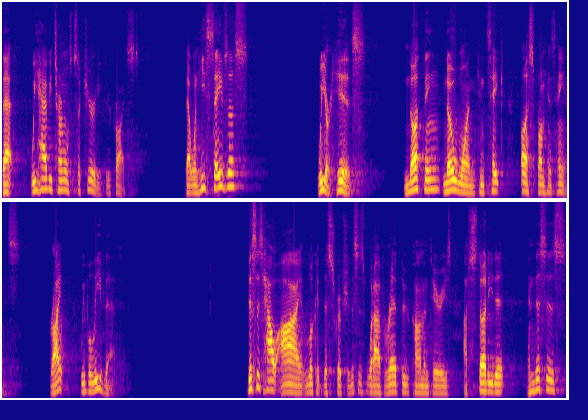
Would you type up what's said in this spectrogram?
that we have eternal security through Christ. That when He saves us, we are His. Nothing, no one can take us from his hands. Right? We believe that. This is how I look at this scripture. This is what I've read through commentaries. I've studied it. And this is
